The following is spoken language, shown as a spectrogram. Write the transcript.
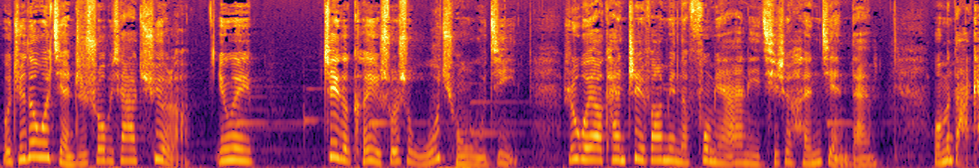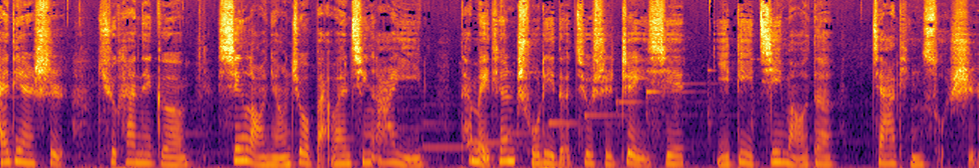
我觉得我简直说不下去了，因为。这个可以说是无穷无尽。如果要看这方面的负面案例，其实很简单。我们打开电视去看那个《新老娘舅百万青阿姨》，她每天处理的就是这一些一地鸡毛的家庭琐事。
